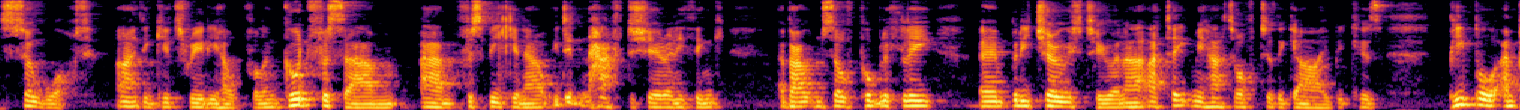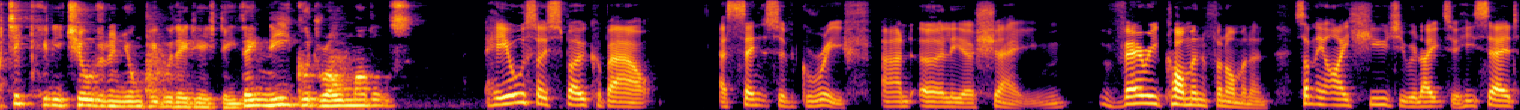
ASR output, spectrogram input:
So what? I think it's really helpful and good for Sam um, for speaking out. He didn't have to share anything about himself publicly, um, but he chose to. And I, I take my hat off to the guy because people, and particularly children and young people with ADHD, they need good role models. He also spoke about a sense of grief and earlier shame. Very common phenomenon, something I hugely relate to. He said,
